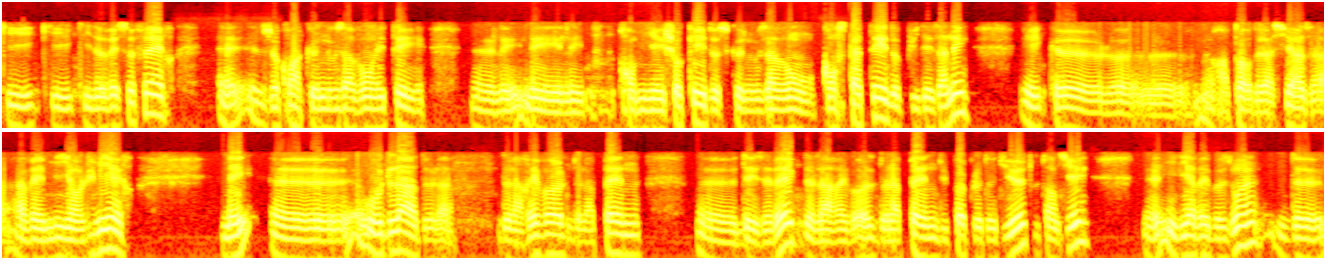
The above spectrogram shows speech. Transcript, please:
qui, qui, qui, devait se faire. je crois que nous avons été euh, les, les, premiers choqués de ce que nous avons constaté depuis des années et que le, rapport de la SIAZ avait mis en lumière. Mais euh, au-delà de la, de la révolte, de la peine euh, des évêques, de la révolte, de la peine du peuple de Dieu tout entier, il y avait besoin de,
